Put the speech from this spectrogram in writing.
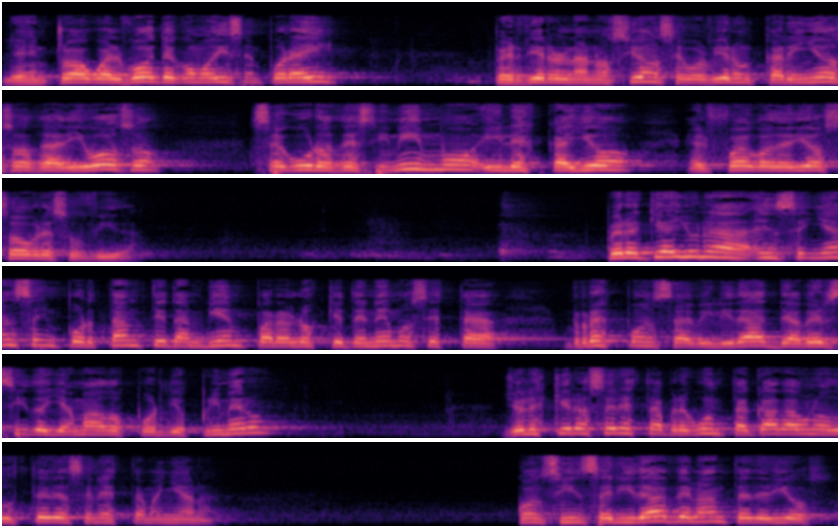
les entró agua al bote, como dicen por ahí, perdieron la noción, se volvieron cariñosos, dadivosos, seguros de sí mismos y les cayó el fuego de Dios sobre sus vidas. Pero aquí hay una enseñanza importante también para los que tenemos esta responsabilidad de haber sido llamados por Dios. Primero, yo les quiero hacer esta pregunta a cada uno de ustedes en esta mañana, con sinceridad delante de Dios,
